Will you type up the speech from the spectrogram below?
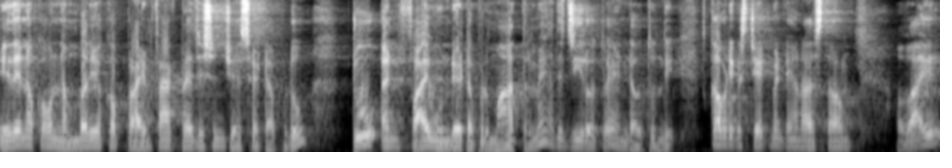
ఏదైనా ఒక నంబర్ యొక్క ప్రైమ్ ఫ్యాక్టరైజేషన్ చేసేటప్పుడు టూ అండ్ ఫైవ్ ఉండేటప్పుడు మాత్రమే అది జీరోతో ఎండ్ అవుతుంది. కాబట్టి ఇక్కడ స్టేట్మెంట్ ఏం రాస్తాం? While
